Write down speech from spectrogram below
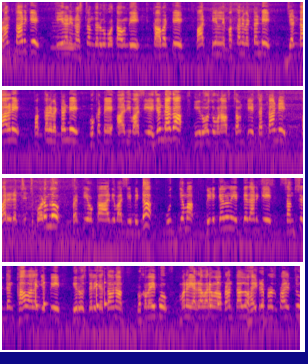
ప్రాంతానికి తీరని నష్టం జరగబోతా ఉంది. కాబట్టి పార్టీల్ని పక్కన పెట్టండి జెండాలని పక్కన పెట్టండి. ఒకటే ఆదివాసీ ఎజెండాగా ఈరోజు వన్ ఆఫ్ సెవెంటీ చట్టాన్ని పరిరక్షించుకోవడంలో ప్రతి ఒక్క ఆదివాసీ బిడ్డ ఉద్యమ పిడికెలను ఎత్తేదానికి సంసిద్ధం కావాలని చెప్పి ఈరోజు తెలియజేస్తా ఉన్నాం. ఒకవైపు మన ఎర్రవరం ఆ ప్రాంతాల్లో హైడ్రో ప్రాజెక్టు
